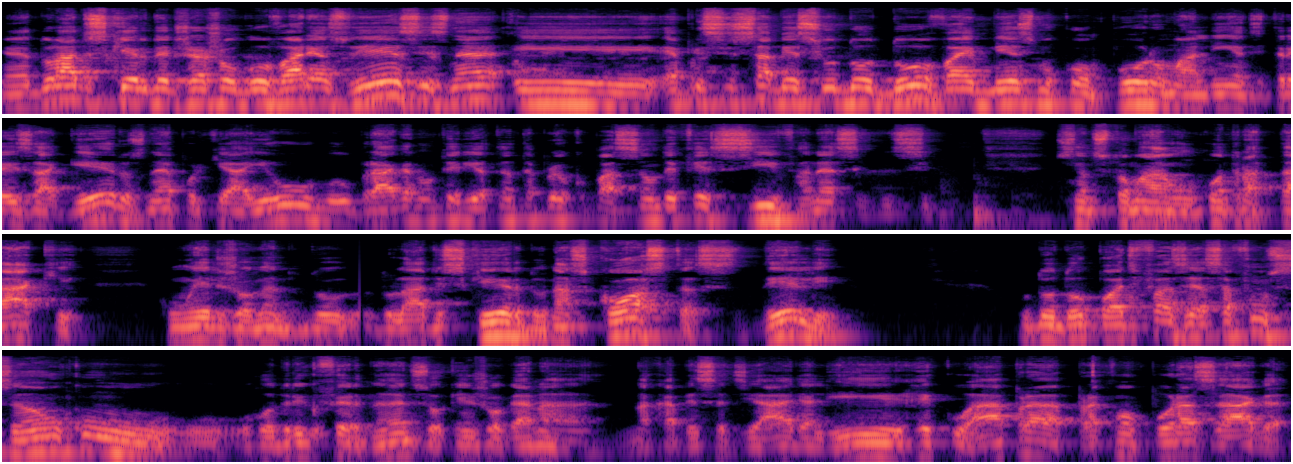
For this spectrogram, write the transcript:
É, do lado esquerdo ele já jogou várias vezes, né? E é preciso saber se o Dodô vai mesmo compor uma linha de três zagueiros, né? Porque aí o, o Braga não teria tanta preocupação defensiva, né? Se, se o Santos tomar um contra-ataque com ele jogando do, do lado esquerdo, nas costas dele, o Dodô pode fazer essa função com o, Rodrigo Fernandes ou quem jogar na, na cabeça de área ali, recuar para compor a zaga.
